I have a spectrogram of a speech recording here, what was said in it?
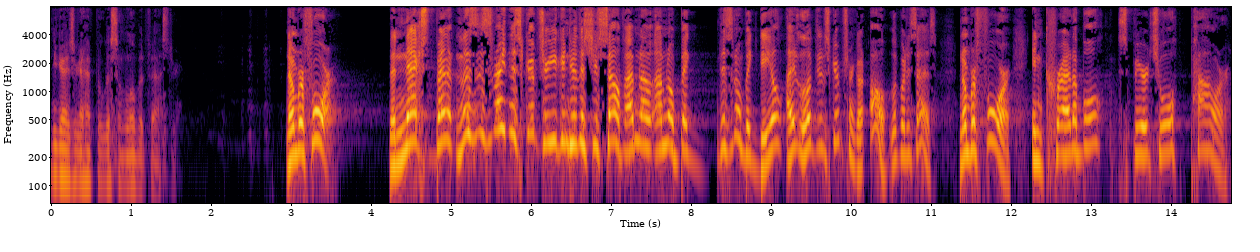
You guys are going to have to listen a little bit faster. Number four, the next benefit. This is right in the scripture. You can do this yourself. I'm no, I'm no big, this is no big deal. I looked at the scripture and go, oh, look what it says. Number four, incredible spiritual power.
